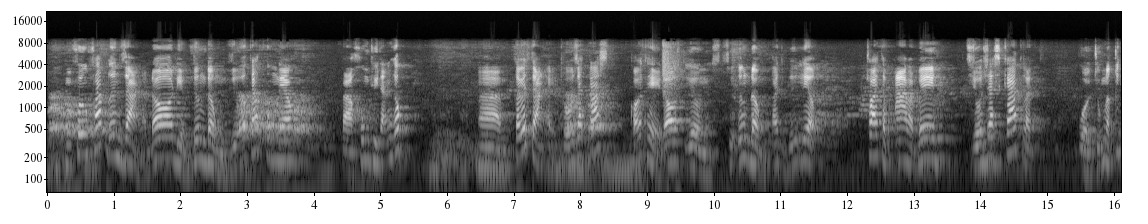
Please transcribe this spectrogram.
Một phương pháp đơn giản là đo điểm tương đồng giữa các khung neo và khung chứa nhãn gốc. À, ta biết rằng hệ số Jacques có thể đo lường sự tương đồng hai dữ liệu. Cho hai tập A và B chỉ số Jacques là của chúng là kích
